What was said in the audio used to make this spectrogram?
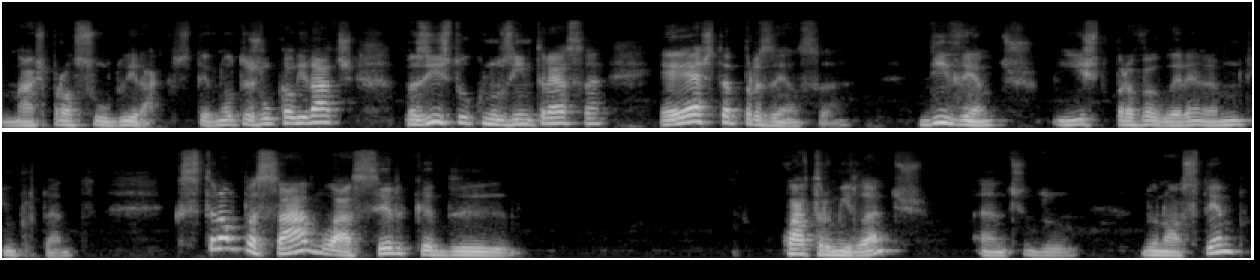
mais para o sul do Iraque. Esteve noutras localidades, mas isto o que nos interessa é esta presença de eventos, e isto para Wagner é muito importante, que se terão passado há cerca de 4 mil anos, antes do, do nosso tempo,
